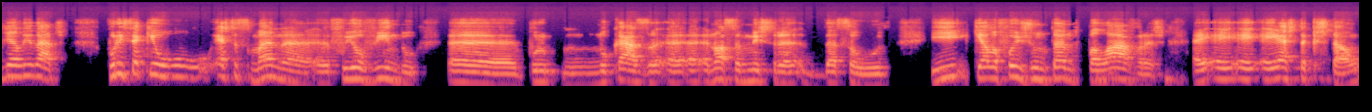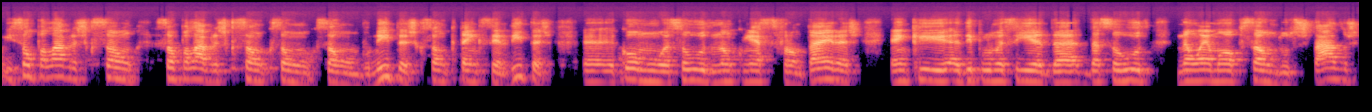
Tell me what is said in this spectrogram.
realidades. Por isso é que eu, esta semana, eh, fui ouvindo, uh, por, no caso, a, a, nossa Ministra da Saúde, e que ela foi juntando palavras a, a, a, esta questão, e são palavras que são, são palavras que são, que são, que são bonitas, que, são, que têm que ser ditas, uh, como a saúde não conhece fronteiras, em que a diplomacia da, da saúde não é uma opção dos Estados,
